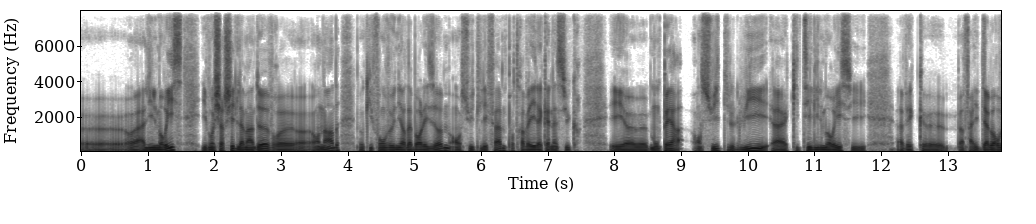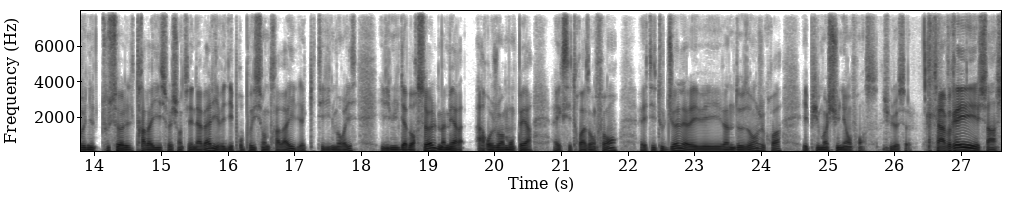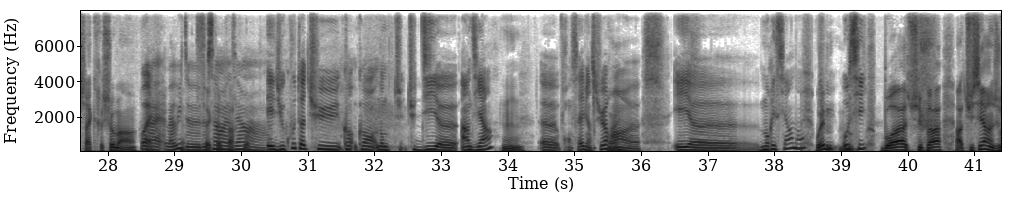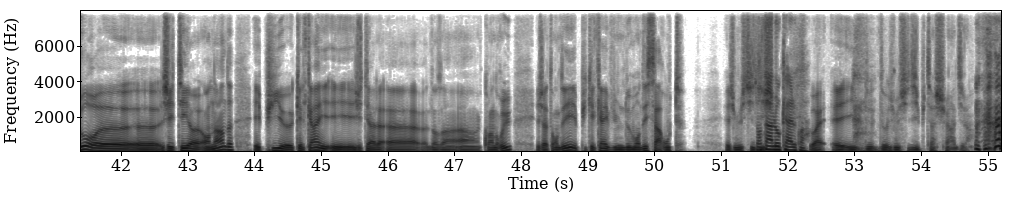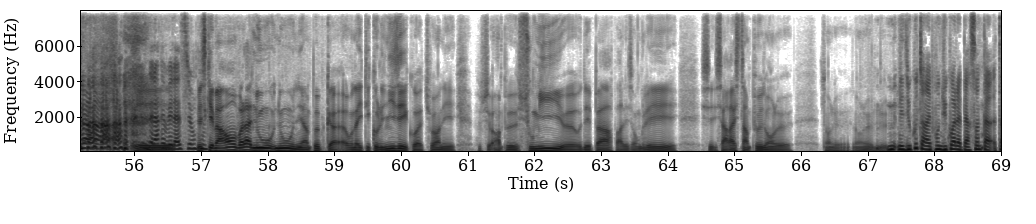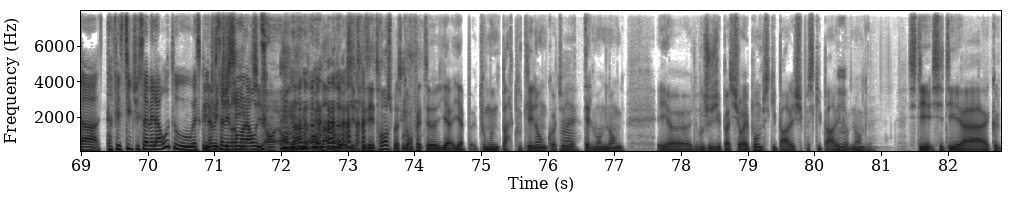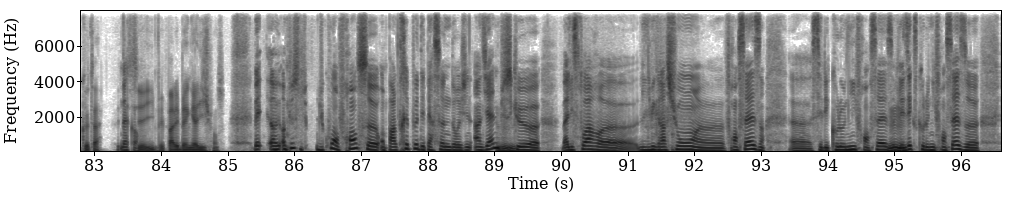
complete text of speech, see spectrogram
à l'île Maurice, ils vont chercher de la main d'œuvre euh, en Inde. Donc ils font venir d'abord les hommes, ensuite les femmes pour travailler la canne à sucre. Et euh, mon père ensuite lui a quitté l'île Maurice il- avec euh, enfin il est d'abord venu tout seul travailler sur les chantiers navals, il y avait des propositions de travail, il a quitté l'île Maurice. Il est venu d'abord seul, ma mère a rejoint mon père avec ses trois enfants. Elle était toute jeune, elle avait 22 ans, je crois. Et puis moi, je suis né en France. Je suis le seul. C'est un vrai, c'est un sacré chemin. hein. Ouais. bah oui, de Sacré l'océan Indien. Et du coup, toi, tu, quand, quand- donc, tu, tu te dis euh, indien, Mhm. Euh, français, bien sûr, Ouais. hein, euh, et euh, mauricien, non? M- Aussi? Bon, je sais pas. Ah, tu sais, un jour, euh, j'étais en Inde et puis euh, quelqu'un et, et j'étais dans un, un coin de rue et j'attendais et puis quelqu'un est venu me demander sa route et je me suis Genre, dit. un local, quoi. Ouais, et il- de- de- je me suis dit putain, je suis indien. C'est la révélation. Mais ce qui est marrant, voilà, nous, nous, on est un peu, on a été colonisés, quoi. Tu vois, on est un peu soumis euh, au départ par les Anglais. Et ça reste un peu dans le, dans le, dans le- le- Mais, du coup, t'as répondu quoi à la personne? T'as t'as- t'as fait style, tu savais la route ou est-ce que Non, tu savais sais, vraiment la route? tu- En, en Inde, c'est très étrange parce qu'en fait, euh, y a, il y a- tout le monde parle toutes les langues. Tu Il y a tellement de langues. Et euh, donc, je n'ai pas su répondre parce qu'il parlait, je sais pas ce qu'il parlait Mm. comme langue. C'était, c'était à Kolkata. D'accord. Il parlait bengali, je pense. Mais euh, en plus, du coup, en France, euh, on parle très peu des personnes d'origine indienne, Mhm. puisque euh, bah, l'histoire euh, de l'immigration euh, française, euh, c'est les colonies françaises, Mhm. les ex-colonies françaises,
